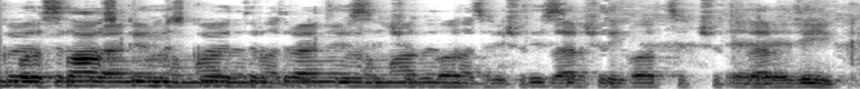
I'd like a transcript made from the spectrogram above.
Бориславської міської територіальної громади на 2024 2024 рік.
